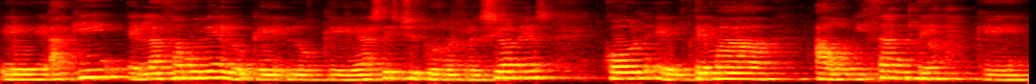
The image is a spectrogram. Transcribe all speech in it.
eh, aquí enlaza muy bien lo que, lo que has dicho y tus reflexiones con el tema agonizante que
